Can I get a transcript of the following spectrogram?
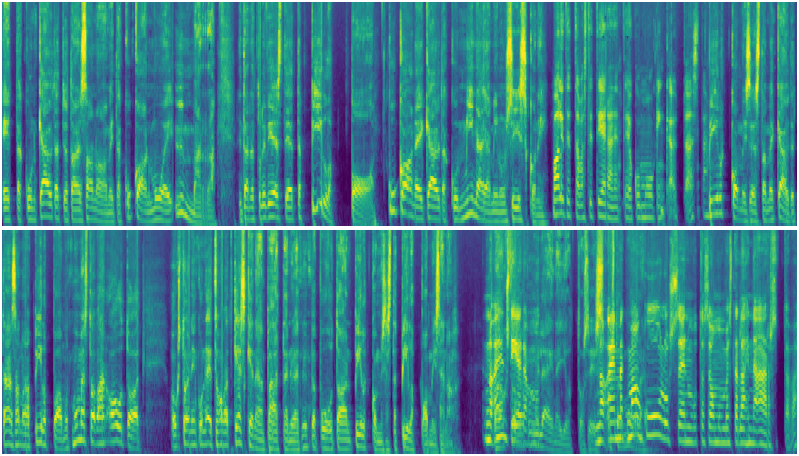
että kun käytät jotain sanaa, mitä kukaan muu ei ymmärrä, niin tänne tuli viesti, että pilppoo. Kukaan ei käytä kuin minä ja minun siskoni. Valitettavasti tiedän, että joku muukin käyttää sitä. Pilkkomisesta me käytetään sanaa pilppoa, mutta mun mielestä on vähän outoa, että onko toi niin kuin, että he ovat keskenään päättänyt, että nyt me puhutaan pilkkomisesta pilppomisena. No Vai en onko tiedä. mut- yleinen juttu siis? No Onko en, mä, mä oon kuullut sen, mutta se on mun mielestä lähinnä ärsyttävä.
